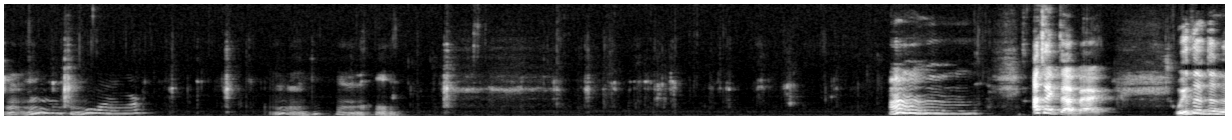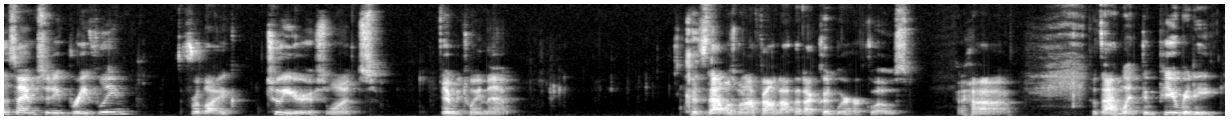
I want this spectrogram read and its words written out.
Mm-mm. Mm-mm. Mm. I take that back. We lived in the same city briefly for like two years once in between that. Because that was when I found out that I could wear her clothes. Because I went through puberty.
